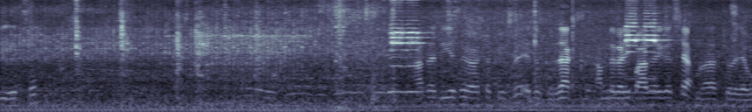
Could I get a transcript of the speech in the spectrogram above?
দিয়েছে। হাতে দিয়েছে একটা পিঁপড়ে। এ তো যাক আমাদের গাড়ি পার হয়ে গেছে, আমরা চলে যাব।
